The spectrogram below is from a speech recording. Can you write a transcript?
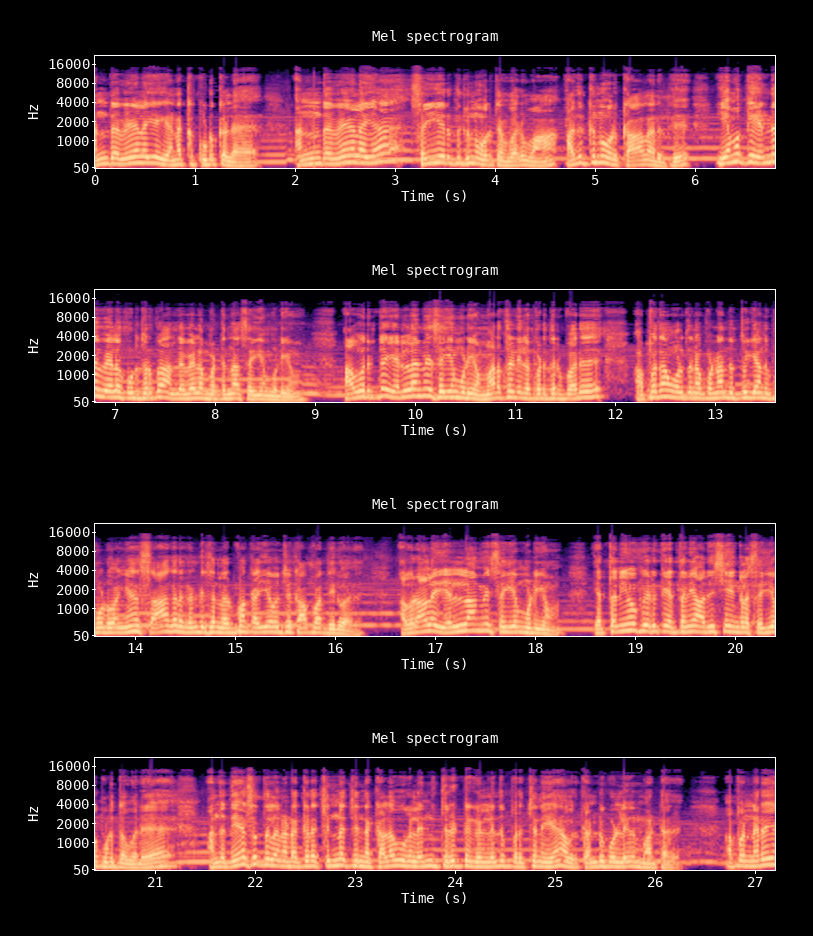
அந்த வேலையை எனக்கு கொடுக்கல. அந்த வேலையை செய்யறதுக்குன்னு ஒருத்தன் வருவான். அதுக்குன்னு ஒரு காலம் இருக்குது எமக்கு என்ன வேலை கொடுத்துருக்கோ அந்த வேலை மட்டும்தான் செய்ய முடியும். அவர்கிட்ட எல்லாமே செய்ய முடியும். மரத்தடியில் படுத்துருப்பார். அப்போ தான் ஒருத்தனை கொண்டாந்து தூக்கியாந்து போடுவாங்க. சாகிற கண்டிஷனில் இருப்பான். கையை வச்சு காப்பாற்றிடுவார் அவரால் எல்லாமே செய்ய முடியும். எத்தனையோ பேருக்கு எத்தனையோ அதிசயங்களை செய்ய கொடுத்தவர் அந்த தேசத்தில் நடக்கிற சின்ன சின்ன களவுகள்லேருந்து திருட்டுகள்லேருந்து பிரச்சனையை அவர் கண்டுகொள்ளவே மாட்டார். அப்போ நிறைய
